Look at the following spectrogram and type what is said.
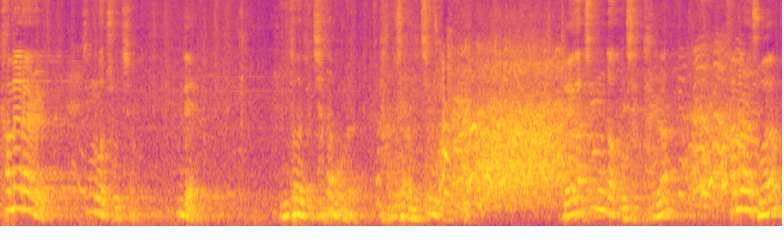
카메라를 찍는 거 좋죠 근데 인터넷을 찾아보면 다른 사람이 찍는 거 내가 찍는 거하고 자- 달라? 카메라 좋아요?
